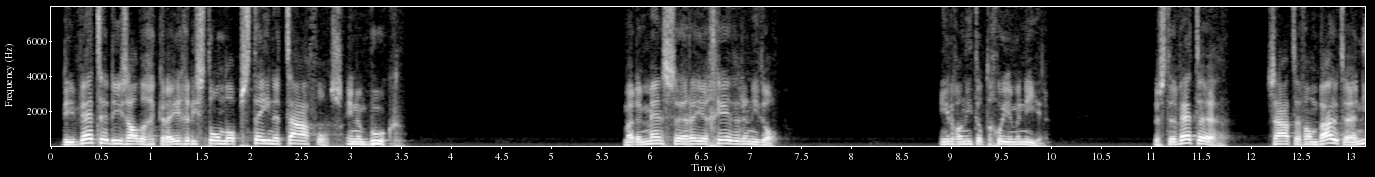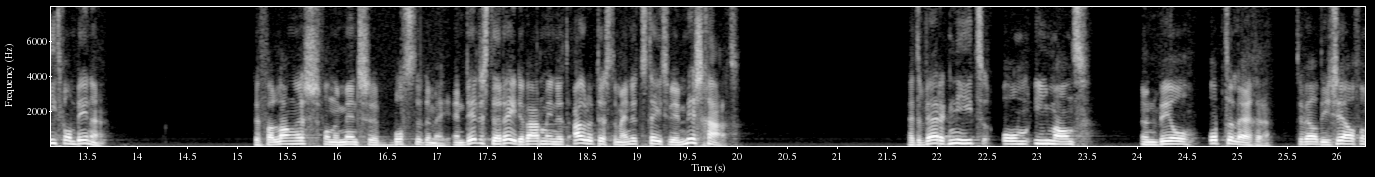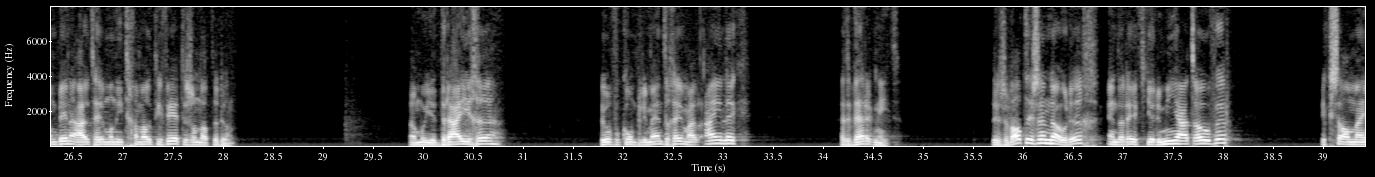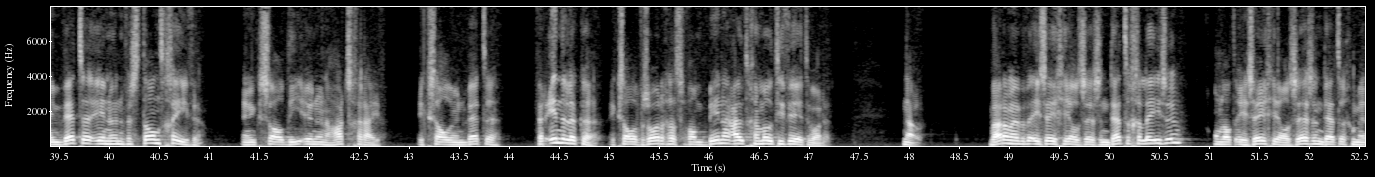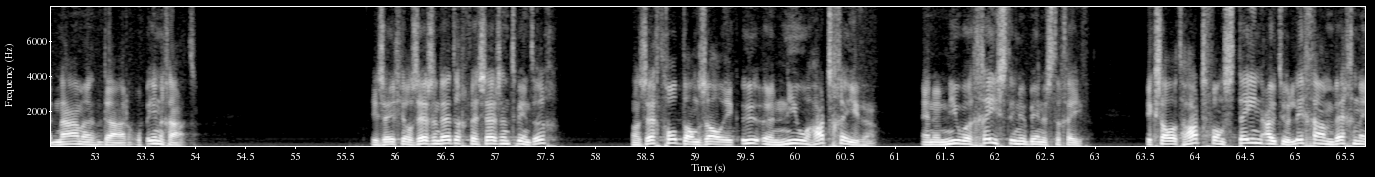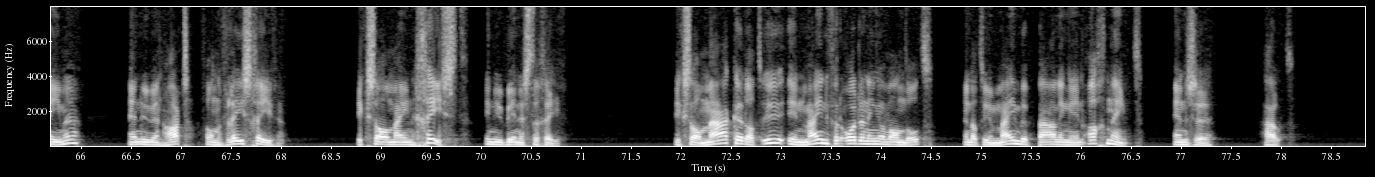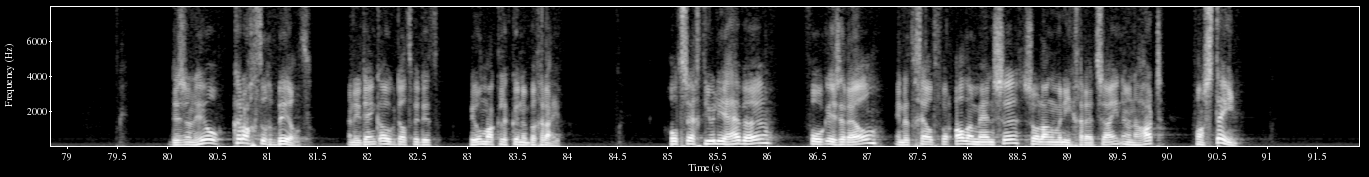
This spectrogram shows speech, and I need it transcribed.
Die wetten die ze hadden gekregen, die stonden op stenen tafels in een boek. Maar de mensen reageerden er niet op. In ieder geval niet op de goede manier. Dus de wetten zaten van buiten en niet van binnen. De verlangens van de mensen botsten ermee. En dit is de reden waarom in het Oude Testament het steeds weer misgaat. Het werkt niet om iemand een wil op te leggen, terwijl die zelf van binnenuit helemaal niet gemotiveerd is om dat te doen. Dan moet je dreigen, heel veel complimenten geven, maar uiteindelijk, het werkt niet. Dus wat is er nodig? En daar heeft Jeremia het over. Ik zal mijn wetten in hun verstand geven. En ik zal die in hun hart schrijven. Ik zal hun wetten verinnerlijken. Ik zal ervoor zorgen dat ze van binnenuit gemotiveerd worden. Nou, waarom hebben we Ezekiel 36 gelezen? Omdat Ezekiel 36 met name daarop ingaat. Ezekiel 36, vers 26. Dan zegt God, dan zal ik u een nieuw hart geven. En een nieuwe geest in uw binnenste geven. Ik zal het hart van steen uit uw lichaam wegnemen en u een hart van vlees geven. Ik zal mijn geest in uw binnenste geven. Ik zal maken dat u in mijn verordeningen wandelt en dat u mijn bepalingen in acht neemt en ze houdt. Dit is een heel krachtig beeld. En ik denk ook dat we dit heel makkelijk kunnen begrijpen. God zegt: Jullie hebben, volk Israël, en dat geldt voor alle mensen, zolang we niet gered zijn, een hart van steen.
